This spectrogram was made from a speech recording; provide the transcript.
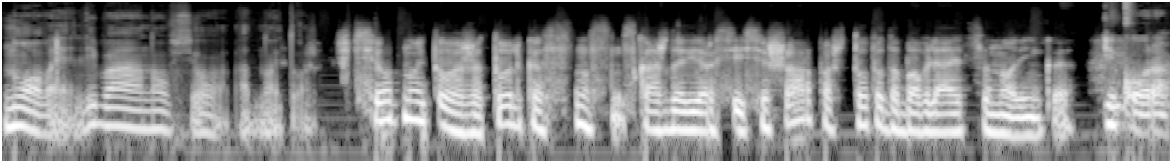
новые, либо оно все одно и то же? Все одно и то же, только с, ну, с каждой версии C-Sharp что-то добавляется новенькое. И Core.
